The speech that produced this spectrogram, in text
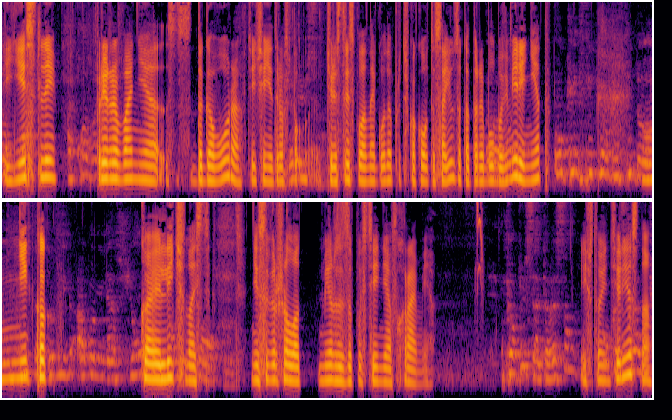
Есть ли прерывание договора в течение трех, через три с половиной года против какого-то союза, который был бы в мире? Нет. Никакая личность не совершала мерзость запустения в храме. И что интересно,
